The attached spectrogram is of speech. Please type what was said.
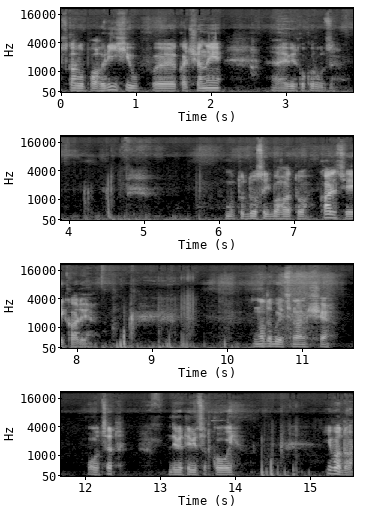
скорлупа горіхів, качани від кукурудзи. Тут досить багато кальція і калію. Знадобиться нам ще оцет 9% і вода.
